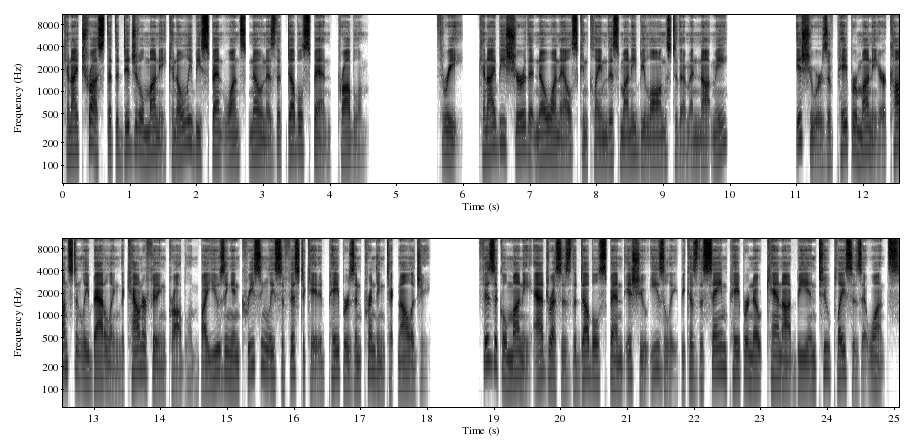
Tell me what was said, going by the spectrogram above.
Can I trust that the digital money can only be spent once, known as the double spend problem? 3. Can I be sure that no one else can claim this money belongs to them and not me? Issuers of paper money are constantly battling the counterfeiting problem by using increasingly sophisticated papers and printing technology. Physical money addresses the double spend issue easily because the same paper note cannot be in two places at once.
